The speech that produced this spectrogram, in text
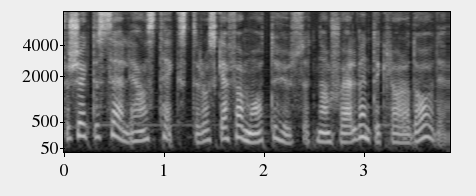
försökte sälja hans texter och skaffa mat till huset när han själv inte klarade av det.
